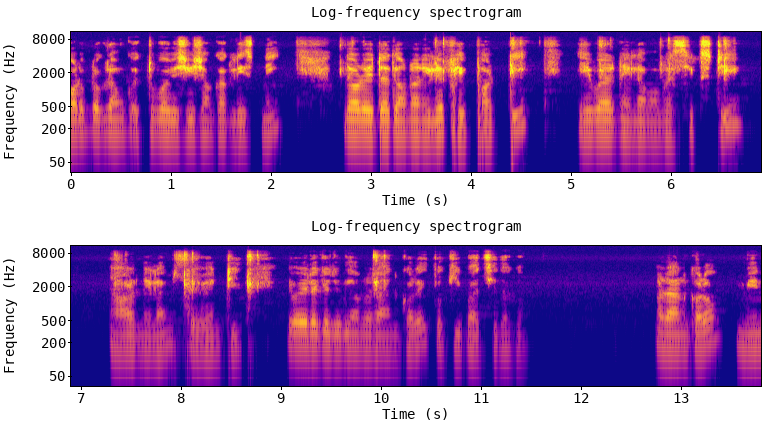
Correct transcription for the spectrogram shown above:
বড় প্রোগ্রাম একটু বেশি সংখ্যক লিস্ট নিই। ধরো এটাতে আমরা নিলে ফর্টি এবার নিলাম আমরা সিক্সটি আর নিলাম সেভেন্টি এবার এটাকে যদি আমরা রান করে, তো কি পাচ্ছি দেখো? রান করো মিন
